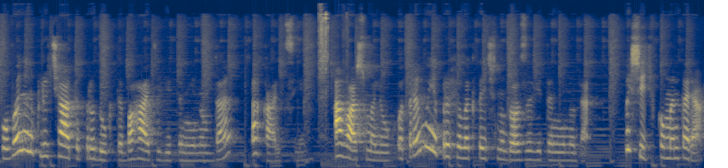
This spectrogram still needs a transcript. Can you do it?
повинен включати продукти багаті вітаміном Д та кальцієм. А ваш малюк отримує профілактичну дозу вітаміну Д? Пишіть в коментарях.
